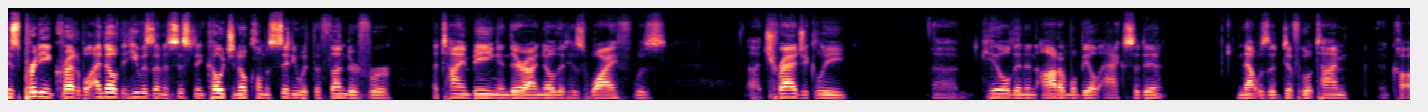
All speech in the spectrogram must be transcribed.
is pretty incredible. I know that he was an assistant coach in Oklahoma City with the Thunder for a time being, and there I know that his wife was uh, tragically uh, killed in an automobile accident, and that was a difficult time, uh,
